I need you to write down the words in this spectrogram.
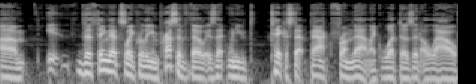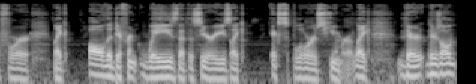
Um, it, the thing that's like really impressive though is that when you take a step back from that, like what does it allow for like all the different ways that the series like explores humor. Like there there's all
